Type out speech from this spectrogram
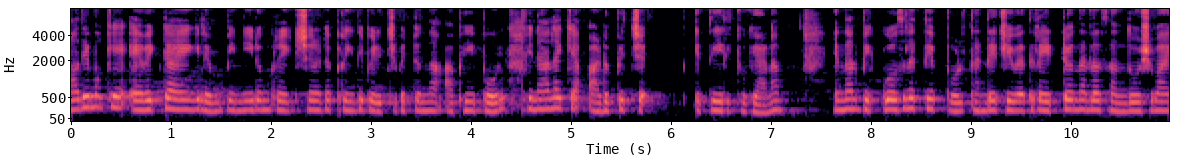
ആദ്യമൊക്കെ എഫക്റ്റ് ആയെങ്കിലും പിന്നീടും പ്രേക്ഷകരുടെ പ്രീതി പിടിച്ചു പറ്റുന്ന അഭി ഇപ്പോൾ ഫിനാലയ്ക്ക് അടുപ്പിച്ച് എത്തിയിരിക്കുകയാണ്. എന്നാൽ ബിഗ് ബോസിലെത്തിയപ്പോൾ തന്റെ ജീവിതത്തിലെ ഏറ്റവും നല്ല സന്തോഷമായ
